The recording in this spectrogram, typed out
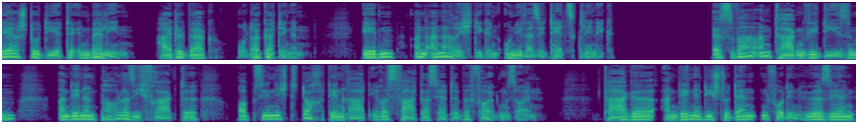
der studierte in Berlin, Heidelberg oder Göttingen, eben an einer richtigen Universitätsklinik. Es war an Tagen wie diesem, an denen Paula sich fragte, ob sie nicht doch den Rat ihres Vaters hätte befolgen sollen. Tage, an denen die Studenten vor den Hörsälen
